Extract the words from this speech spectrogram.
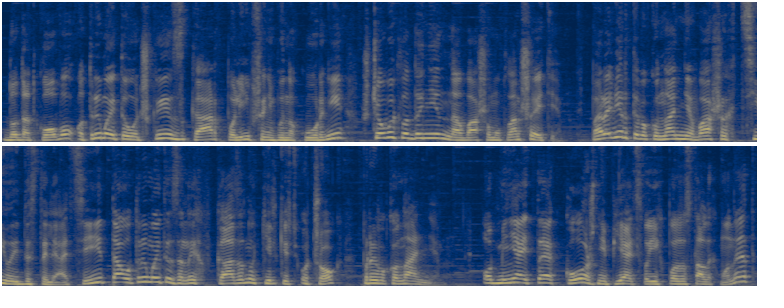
Додатково отримайте очки з карт поліпшень винокурні, що викладені на вашому планшеті. Перевірте виконання ваших цілей дистиляції та отримайте за них вказану кількість очок при виконанні. Обміняйте кожні 5 своїх позосталих монет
